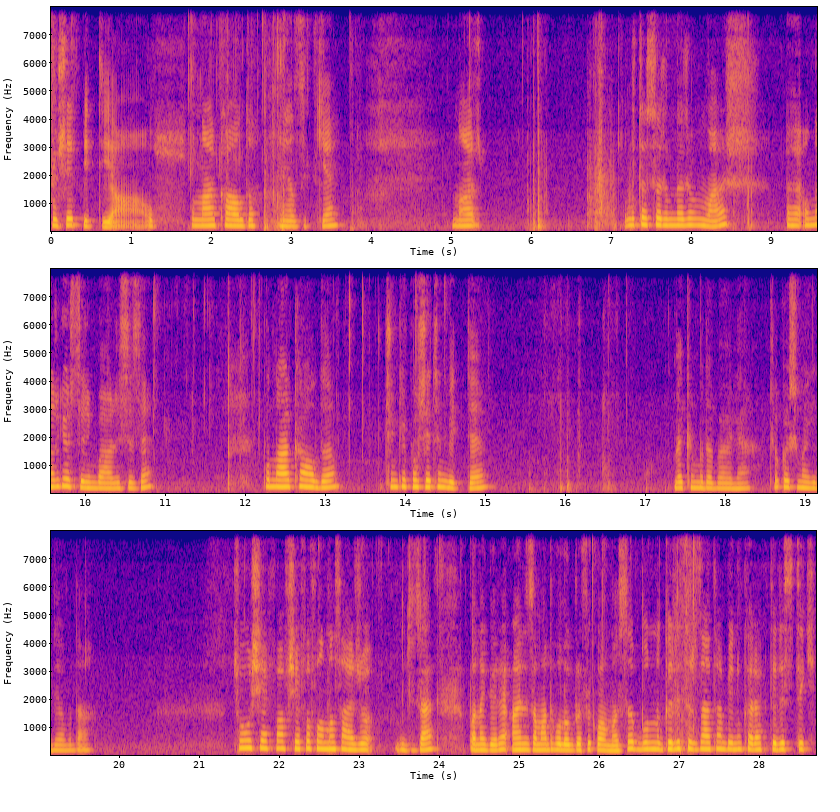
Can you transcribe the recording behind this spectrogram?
Poşet bitti ya. Of, bunlar kaldı ne yazık ki. Bunlar bu tasarımlarım var. Ee, onları göstereyim bari size. Bunlar kaldı. Çünkü poşetim bitti. Bakın bu da böyle. Çok hoşuma gidiyor bu da. Çoğu şeffaf. Şeffaf olması ayrıca güzel. Bana göre aynı zamanda holografik olması. Bunu glitter zaten benim karakteristik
